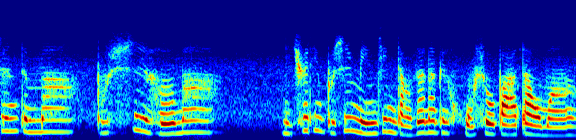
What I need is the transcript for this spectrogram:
真的吗？不适合吗？你确定不是民进党在那边胡说八道吗？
